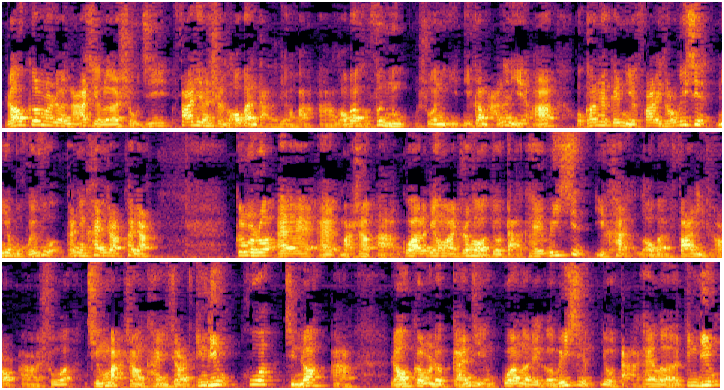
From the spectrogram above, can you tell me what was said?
然后哥们儿就拿起了手机，发现是老板打的电话啊。老板很愤怒，说你你干嘛呢你啊？我刚才给你发了一条微信，你也不回复，赶紧看一下，快点儿。哥们儿说：“哎哎哎，马上啊！”挂了电话之后，就打开微信一看，老板发了一条啊，说：“请马上看一下钉钉。”嚯，紧张啊！然后哥们儿就赶紧关了这个微信，又打开了钉钉。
